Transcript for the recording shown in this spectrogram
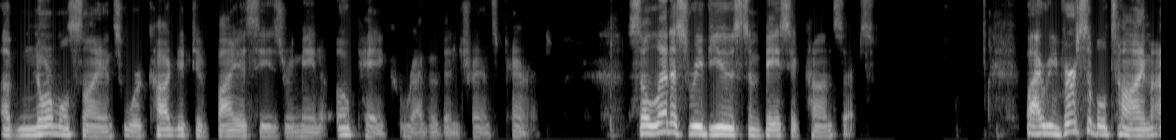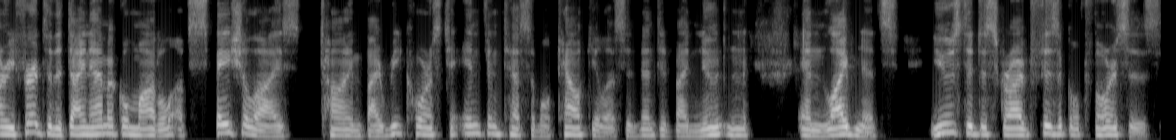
of normal science where cognitive biases remain opaque rather than transparent. So let us review some basic concepts. By reversible time, I refer to the dynamical model of spatialized time by recourse to infinitesimal calculus invented by Newton and Leibniz, used to describe physical forces,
